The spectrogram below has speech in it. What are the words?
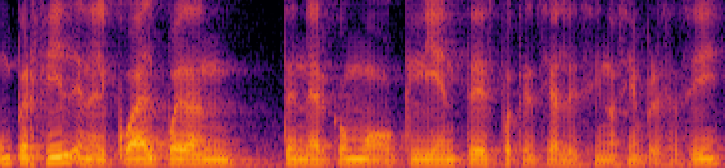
un perfil en el cual puedan tener como clientes potenciales y no siempre es así.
